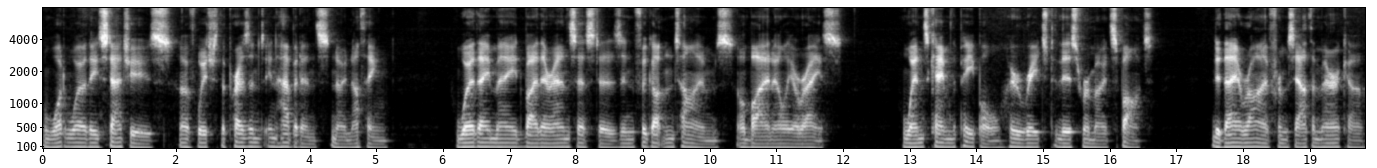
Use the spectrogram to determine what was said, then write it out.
What were these statues of which the present inhabitants know nothing? Were they made by their ancestors in forgotten times or by an earlier race? Whence came the people who reached this remote spot? Did they arrive from South America,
